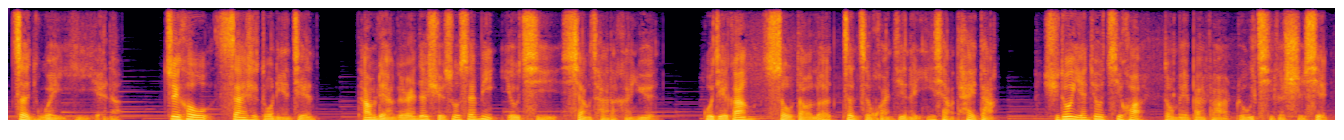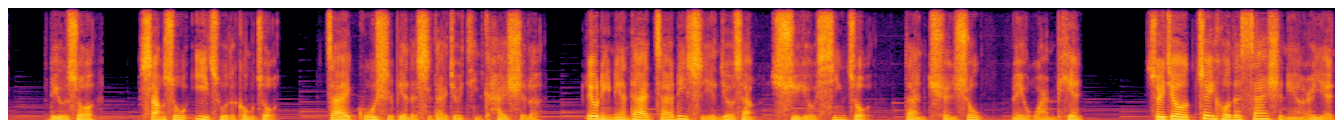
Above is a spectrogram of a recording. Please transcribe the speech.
正未已焉了。最后三十多年间，他们两个人的学术生命尤其相差得很远。顾颉刚受到了政治环境的影响太大，许多研究计划都没办法如期的实现。例如说，尚书译注的工作，在古史辨的时代就已经开始了。六零年代在历史研究上续有新作，但全书没有完篇。所以就最后的三十年而言，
